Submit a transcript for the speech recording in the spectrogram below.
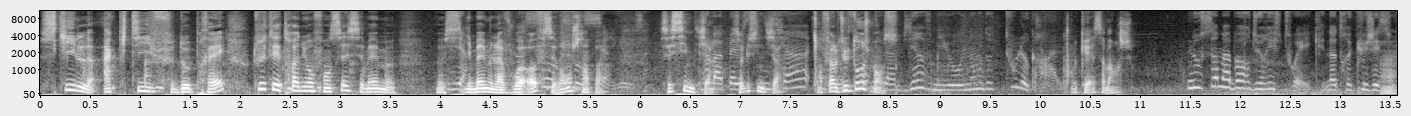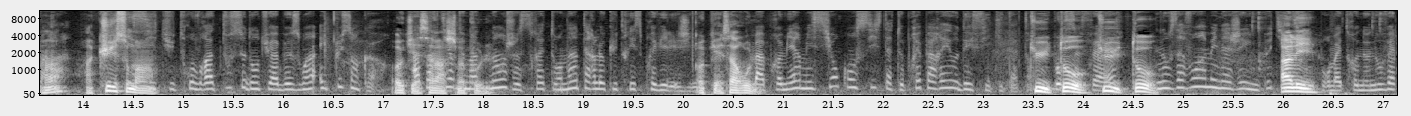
skills actifs de près. Tout est traduit en français, c'est même... il y a même la voix off, c'est vraiment sympa. C'est Cynthia. Salut Cynthia. On va faire le tuto, je pense. Ok, ça marche. Nous sommes à bord du Riftwake, notre QG sous-marin. Uh -huh. Un QG sous-marin. Tu trouveras tout ce dont tu as besoin et plus encore. Ok, à ça marche, de cool. maintenant, je serai ton interlocutrice privilégiée. Ok, ça roule. Ma première mission consiste à te préparer au défi qui t'attend. Tuto, faire, tuto. Nous avons aménagé une petite Allez. île pour mettre nos nouvelles.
